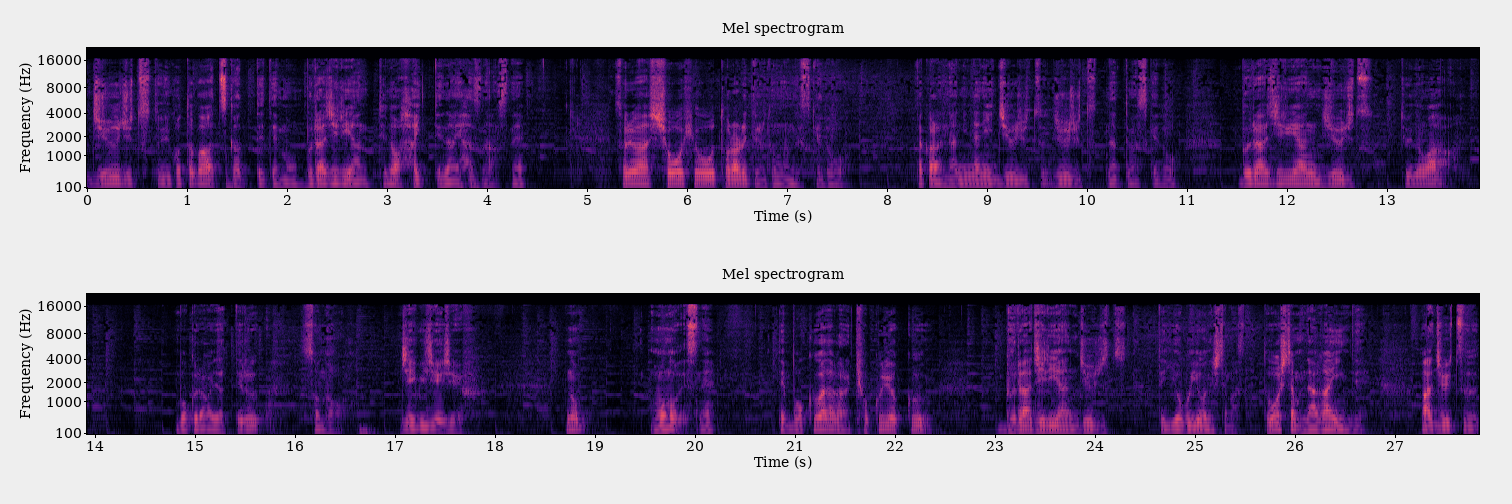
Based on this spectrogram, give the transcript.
柔術という言葉は使っててもブラジリアンっていうのは入ってないはずなんですね。それは商標を取られてると思うんですけどだから何々柔術柔術ってなってますけどブラジリアン柔術というのは僕らがやってるその JBJJF のものですね。で僕はだから極力ブラジリアン柔術って呼ぶようにしてます、どうしても長いんであ充実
